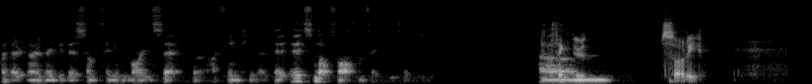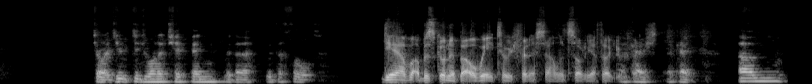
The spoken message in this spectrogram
I, don't know. Maybe there's something in the mindset, but I think you know it's not far from 50-50. Um, I think there's. Sorry. Sorry, did you, did you want to chip in with a with a thought? Yeah, I was going to, but I'll wait till we finish, Alan. Sorry, I thought you were okay, finished. Okay. Um,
